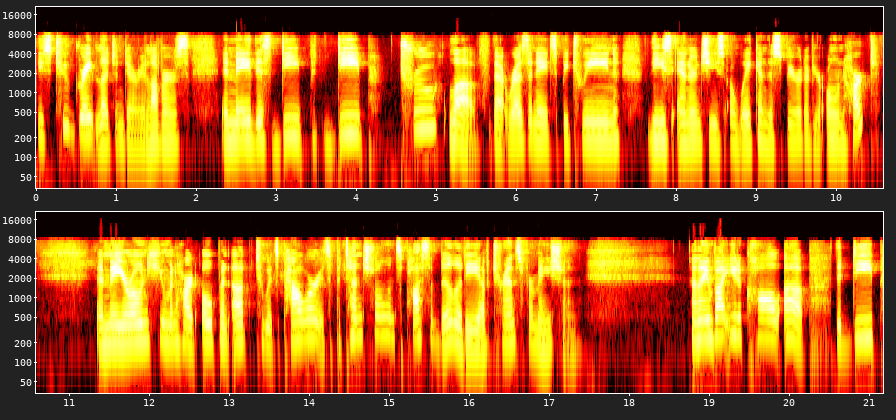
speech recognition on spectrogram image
these two great legendary lovers. And may this deep, deep true love that resonates between these energies awaken the spirit of your own heart. And may your own human heart open up to its power, its potential, its possibility of transformation. And I invite you to call up the deep,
